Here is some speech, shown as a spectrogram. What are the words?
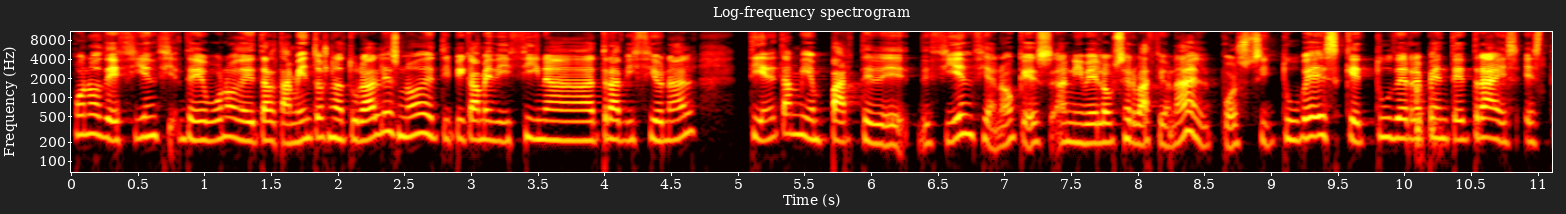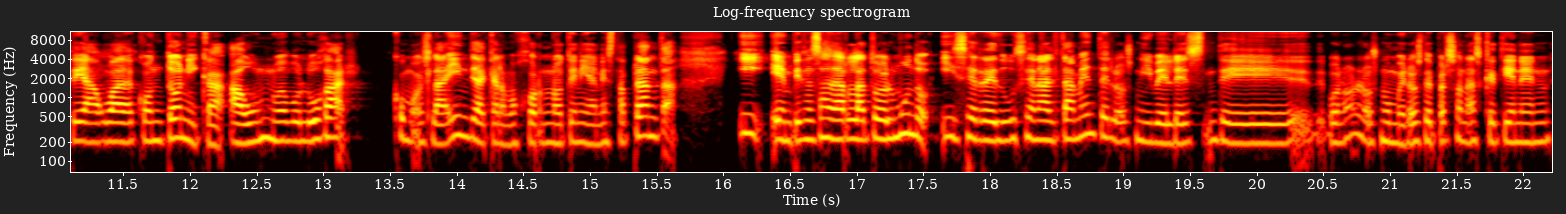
bueno, de ciencia, de bueno, de tratamientos naturales, ¿no? De típica medicina tradicional, tiene también parte de, de, ciencia, ¿no? Que es a nivel observacional. Pues si tú ves que tú de repente traes este agua con tónica a un nuevo lugar como es la India, que a lo mejor no tenían esta planta, y empiezas a darla a todo el mundo y se reducen altamente los niveles de, bueno, los números de personas que tienen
